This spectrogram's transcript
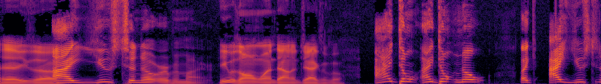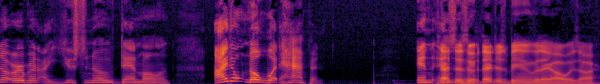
Yeah, he's uh. I used to know Urban Meyer. he was on one down in Jacksonville. I don't I don't know like I used to know Urban, I used to know Dan Mullen. I don't know what happened. And, and That's just who, they're just being who they always are.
